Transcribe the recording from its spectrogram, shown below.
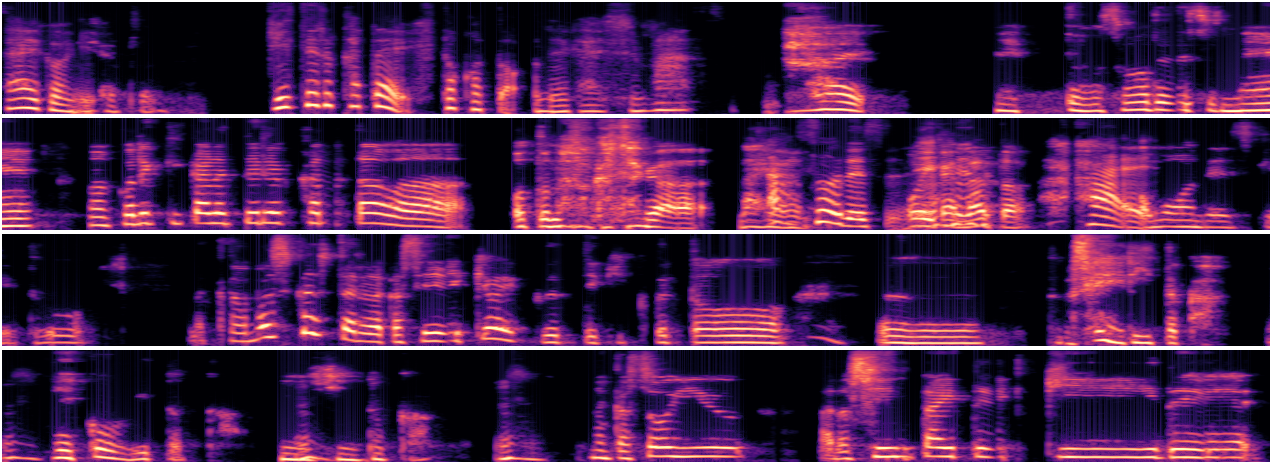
最後に、聞いてる方へ一言お願いします。はい。えっと、そうですね。まあ、これ聞かれてる方は、大人の方が大変そうですね。多いかなと 思うんですけど、なんかもしかしたらなんか性教育って聞くと、うん、生理とか、性行為とか、妊娠とか、うん、なんかそういう、あの、身体的で、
